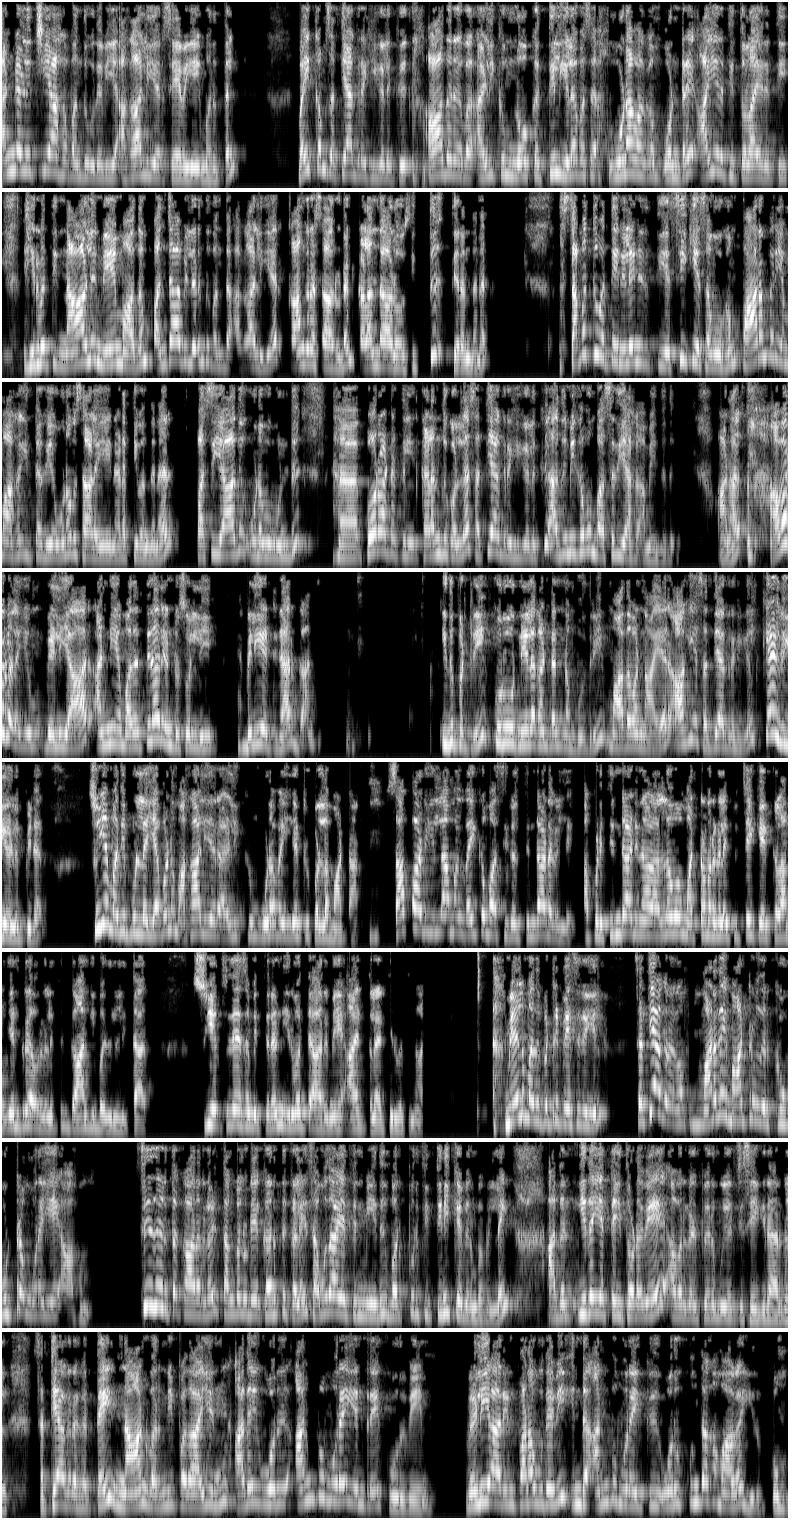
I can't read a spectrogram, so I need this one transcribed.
தன்னெழுச்சியாக வந்து உதவிய அகாலியர் சேவையை மறுத்தல் வைக்கம் சத்தியாகிரகிகளுக்கு ஆதரவு அளிக்கும் நோக்கத்தில் இலவச உணவகம் ஒன்றை ஆயிரத்தி தொள்ளாயிரத்தி இருபத்தி நாலு மே மாதம் பஞ்சாபிலிருந்து வந்த அகாலியர் காங்கிரசாருடன் கலந்தாலோசித்து திறந்தனர். சமத்துவத்தை நிலைநிறுத்திய சீக்கிய சமூகம் பாரம்பரியமாக இத்தகைய உணவு சாலையை நடத்தி வந்தனர். பசியாது உணவு உண்டு. போராட்டத்தில் கலந்து கொள்ள சத்தியாகிரகிகளுக்கு அது மிகவும் வசதியாக அமைந்தது. ஆனால் அவர்களையும் வெளியார் அந்நிய மதத்தினர் என்று சொல்லி வெளியேற்றினார் காந்தி. இது பற்றி குரூர் நீலகண்டன் நம்பூதிரி மாதவன் நாயர் ஆகிய சத்தியாகிரகிகள் கேள்வி எழுப்பினர். சுய மதிப்புள்ள எவனும் அகாலியர் அளிக்கும் உணவை ஏற்றுக்கொள்ள மாட்டான். சாப்பாடு இல்லாமல் வைக்கவாசிகள் திண்டாடவில்லை. அப்படி திண்டாடினால் அல்லவோ மற்றவர்களை பிச்சை கேட்கலாம் என்று அவர்களுக்கு காந்தி பதிலளித்தார். சுய சுதேசமித்திரன் இருபத்தி ஆறு மே ஆயிரத்தி தொள்ளாயிரத்தி இருபத்தி நாலு மேலும் அது பற்றி பேசுகையில் சத்தியாகிரகம் மனதை மாற்றுவதற்கு உற்ற முறையே ஆகும். சீர்திருத்தக்காரர்கள் தங்களுடைய கருத்துக்களை சமுதாயத்தின் மீது வற்புறுத்தி திணிக்க விரும்பவில்லை. அதன் இதயத்தை தொடவே அவர்கள் பெருமுயற்சி செய்கிறார்கள். சத்தியாகிரகத்தை நான் வர்ணிப்பதாயின் அதை ஒரு அன்பு முறை என்றே கூறுவேன். வெளியாரின் பண உதவி இந்த அன்பு முறைக்கு ஒரு குந்தகமாக இருக்கும்.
